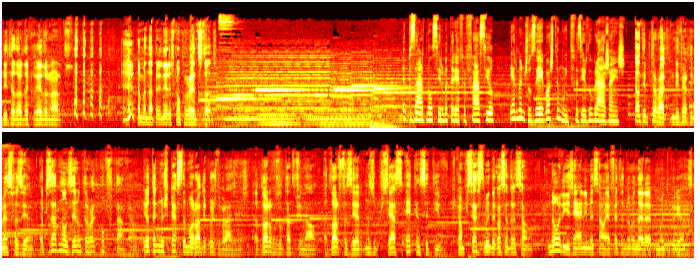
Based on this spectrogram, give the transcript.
ditador da Correia do Norte. a mandar prender os concorrentes todos. Apesar de não ser uma tarefa fácil, Herman José gosta muito de fazer dobragens. É um tipo de trabalho que me diverte imenso fazer, apesar de não ser um trabalho confortável. Eu tenho uma espécie de amor-ódio com as dobragens. Adoro o resultado final, adoro fazer, mas o processo é cansativo, porque é um processo de muita concentração. Na origem, a animação é feita de uma maneira muito curiosa.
